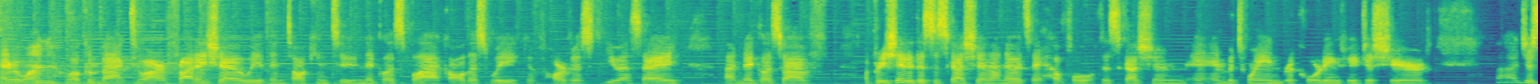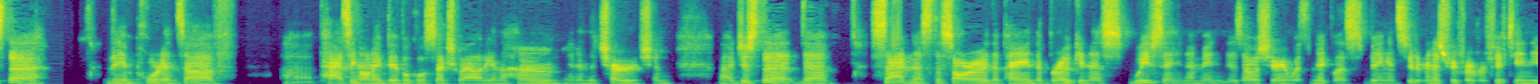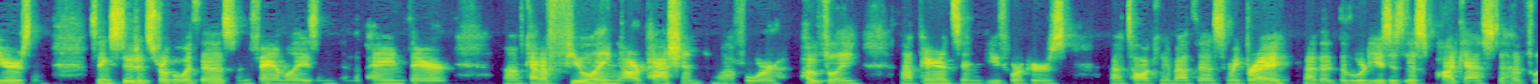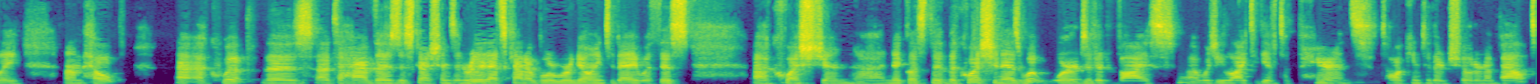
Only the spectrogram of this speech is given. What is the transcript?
Hey everyone, welcome back to our Friday show. We've been talking to Nicholas Black all this week of Harvest USA. Uh, Nicholas, I've appreciated this discussion. I know it's a helpful discussion in, in between recordings we've just shared. Uh, just the the importance of uh, passing on a biblical sexuality in the home and in the church, and uh, just the the sadness, the sorrow, the pain, the brokenness we've seen. I mean, as I was sharing with Nicholas, being in student ministry for over 15 years and seeing students struggle with this and families and, and the pain there, um, kind of fueling our passion uh, for hopefully uh, parents and youth workers uh, talking about this. And we pray uh, that the Lord uses this podcast to hopefully um, help uh, equip those uh, to have those discussions. And really, that's kind of where we're going today with this uh, question. Uh, Nicholas, the, the question is what words of advice uh, would you like to give to parents talking to their children about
